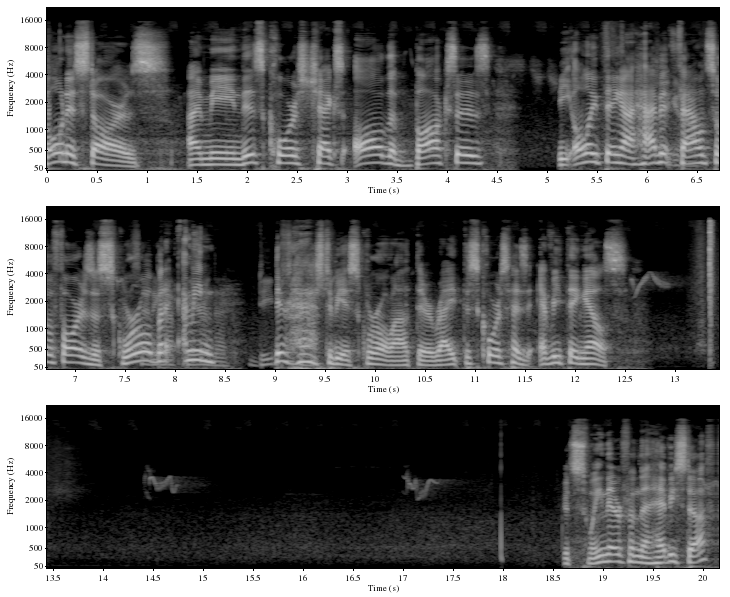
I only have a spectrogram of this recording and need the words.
bonus stars. I mean, this course checks all the boxes. The only thing I haven't found so far is a squirrel, but I mean, there has to be a squirrel out there, right? This course has everything else. Good swing there from the heavy stuff.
